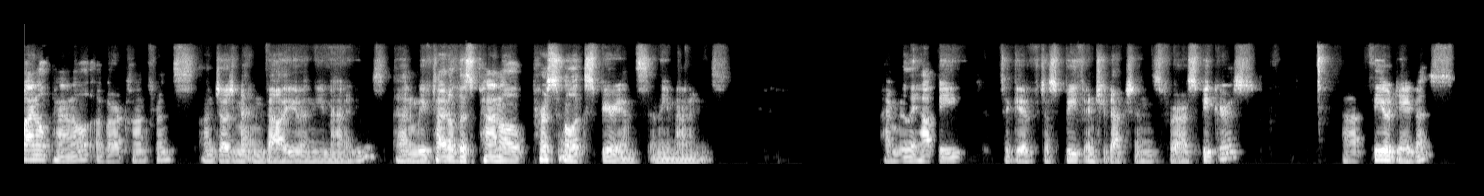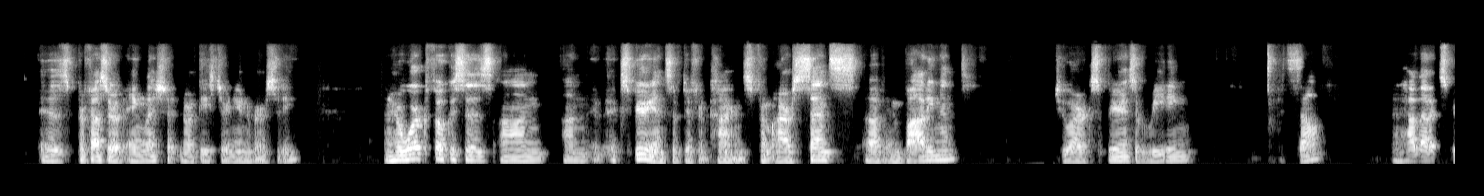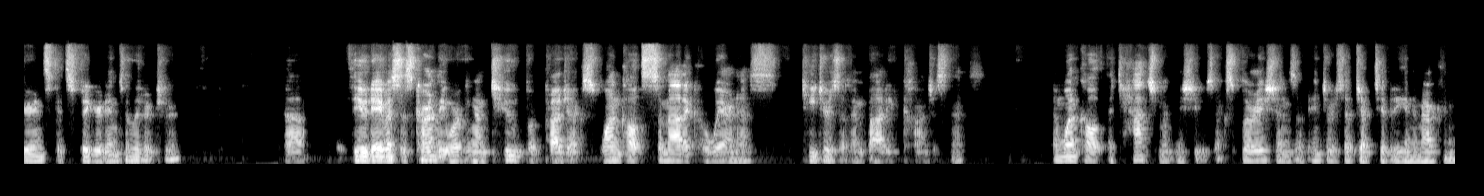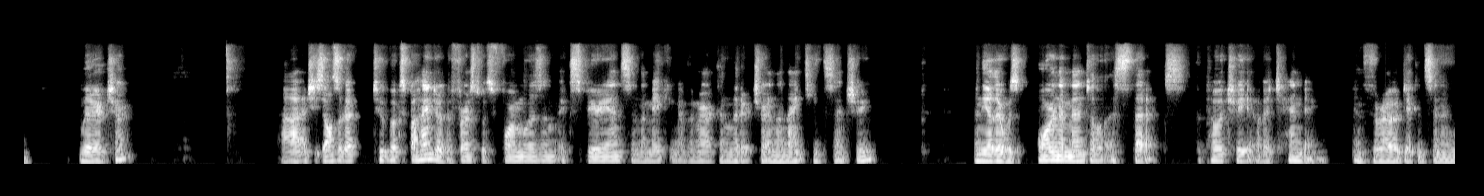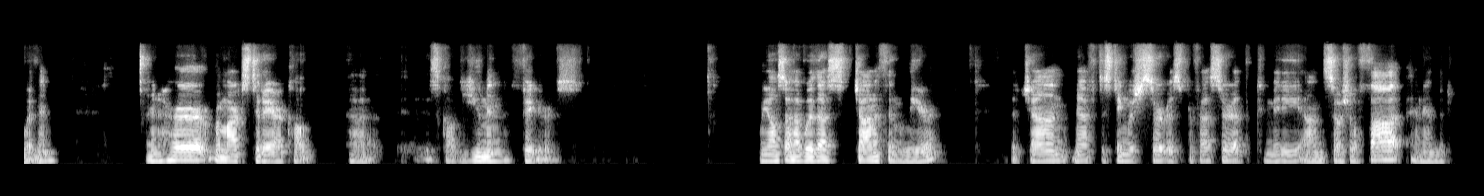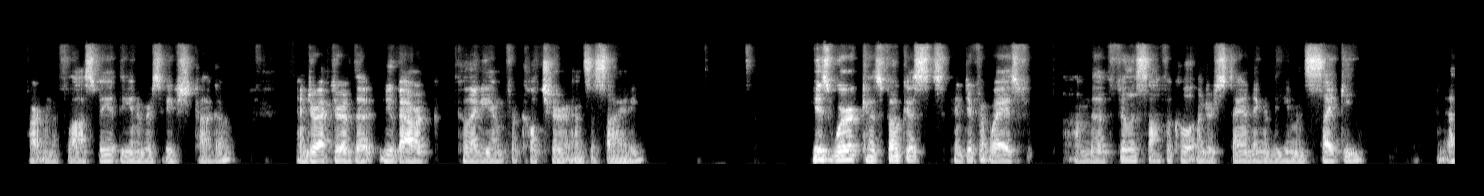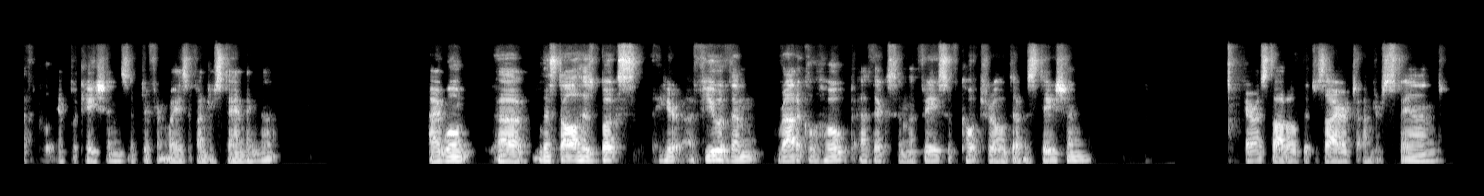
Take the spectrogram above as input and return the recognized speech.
final panel of our conference on judgment and value in the humanities. And we've titled this panel Personal Experience in the Humanities. I'm really happy to give just brief introductions for our speakers. Uh, Theo Davis is professor of English at Northeastern University. And her work focuses on, on experience of different kinds, from our sense of embodiment to our experience of reading itself and how that experience gets figured into literature. Uh, Theo Davis is currently working on two book projects, one called Somatic Awareness, Teachers of Embodied Consciousness, and one called Attachment Issues, Explorations of Intersubjectivity in American Literature. Uh, and she's also got two books behind her. The first was Formalism, Experience and the Making of American Literature in the 19th Century. And the other was Ornamental Aesthetics, the Poetry of Attending in Thoreau, Dickinson, and Whitman. And her remarks today are called, uh, it's called Human Figures. We also have with us Jonathan Lear, the John Nef Distinguished Service Professor at the Committee on Social Thought and in the Department of Philosophy at the University of Chicago, and Director of the Neubauer Collegium for Culture and Society. His work has focused in different ways on the philosophical understanding of the human psyche and ethical implications of different ways of understanding that. I won't uh, list all his books here, a few of them Radical Hope, Ethics in the Face of Cultural Devastation, Aristotle, The Desire to Understand.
